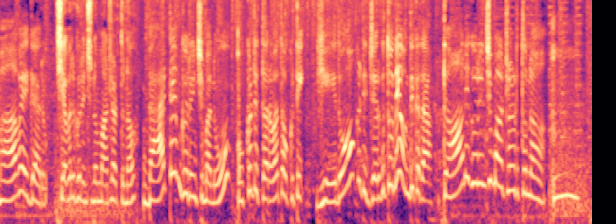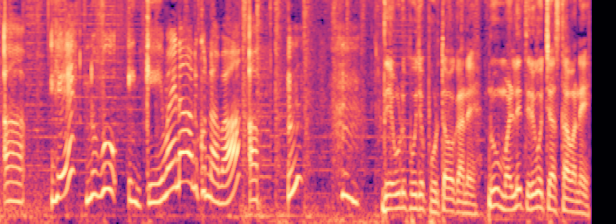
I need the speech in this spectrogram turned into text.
మావయ్య గారు. ఎవరి గురించి నువ్వు మాట్లాడుతున్నావు? బ్యాడ్ టైం గురించి మను. ఒకటి తర్వాత ఒకటి. ఏదో ఒకటి జరుగుతూనే ఉంది కదా. దాని గురించి మాట్లాడుతున్నా. మ్, ఆ, ఏ? నువ్వు ఇంకేమైనా అనుకున్నావా? ఆ, మ్, హ్మ్. దేవుడి పూజ పూర్తవగానే నువ్వు మళ్ళీ తిరిగి వచ్చేస్తావని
